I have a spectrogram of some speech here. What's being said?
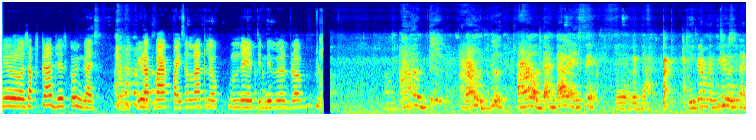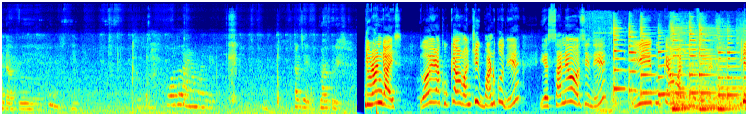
మీరు సబ్స్క్రైబ్ చేసుకోండి గాయస్ ఇక్కడ పైసలు రావట్లేవు. ముందే చిన్ని డ్రాప్. వద్దు వద్దు వేస్తే వద్దా ఇంకా మంచిగా చూడండి గాయస్ ఇగో ఇక్కడ కుక్క ఏమో మంచిగా పండుకుంది. ఇక సన్ ఏమో వచ్చింది. ఈ కుక్క ఏమో పండుకుంటుంది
